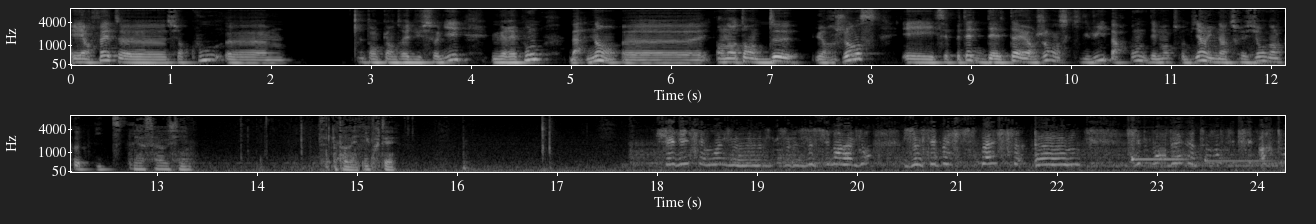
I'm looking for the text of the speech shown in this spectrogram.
Et en fait, euh, sur coup, euh, donc André Dussolier lui répond, bah non, euh, on entend deux urgences et c'est peut-être delta urgence qui lui, par contre, démontre bien une intrusion dans le cockpit. il y a ça aussi. Attendez, écoutez. Chérie, c'est moi, je, je, je suis dans l'avion, je sais pas ce qui se passe. Euh, j'ai bordel, il y a toujours des cris partout.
